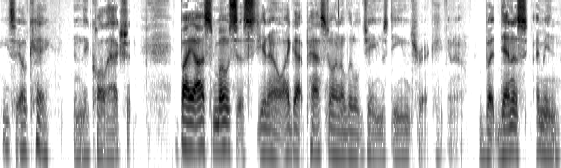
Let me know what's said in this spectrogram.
he'd say, okay. And they call action. By osmosis, you know, I got passed on a little James Dean trick, you know. But Dennis, I mean,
